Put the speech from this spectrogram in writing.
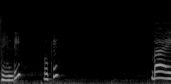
చేయండి. ఓకే బాయ్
